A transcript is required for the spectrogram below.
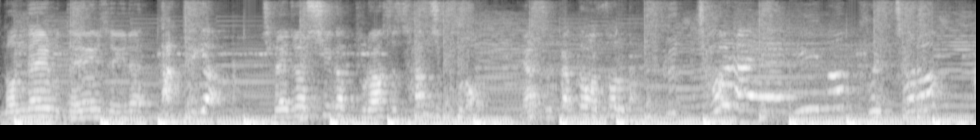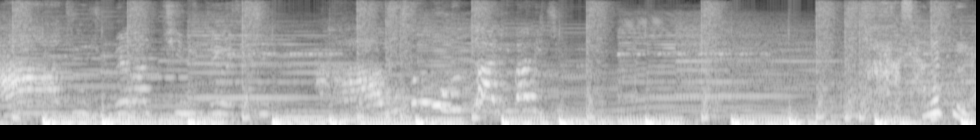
넌 내일부터 여기서 일해 딱 튀겨! 최저 시급 플러스 30% 약속 딱 동안 쏜다. 그 팍 상했네.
